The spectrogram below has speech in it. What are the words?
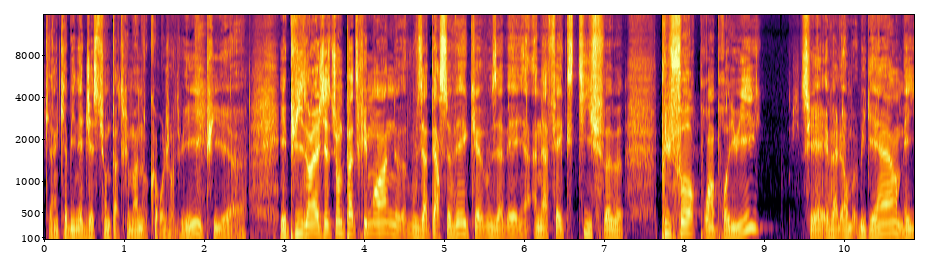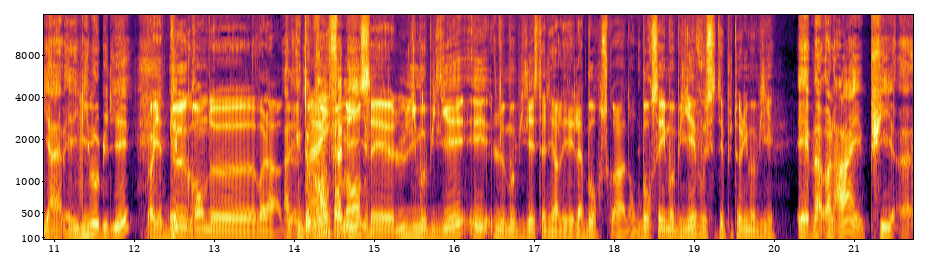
qui a un cabinet de gestion de patrimoine encore aujourd'hui. Et puis, et puis dans la gestion de patrimoine, vous apercevez que vous avez un affectif plus fort pour un produit c'est les valeurs mobilières, mais il y a l'immobilier. il y a deux grandes, voilà, deux, grandes familles. C'est l'immobilier et le mobilier, c'est-à-dire la bourse, quoi. Donc bourse et immobilier, vous c'était plutôt l'immobilier. Et ben voilà, et puis euh,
